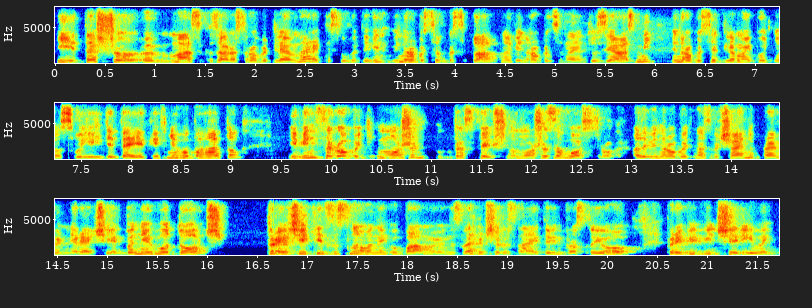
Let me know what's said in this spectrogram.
І те, що е, Маск зараз робить для Америки, слухайте, він він робить це безплатно, він робить це на ентузіазмі, він робить це для майбутнього своїх дітей, яких в нього багато. І він це робить може драстично, може загостро, але він робить надзвичайно правильні речі. Якби не його дочь, до речі, який заснований Обамою, не знаю, чи ви знаєте, він просто його перевів в інший рівень.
